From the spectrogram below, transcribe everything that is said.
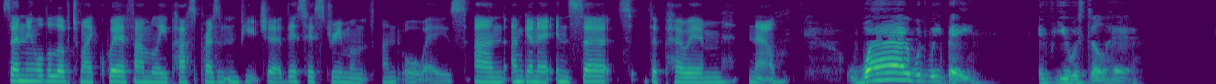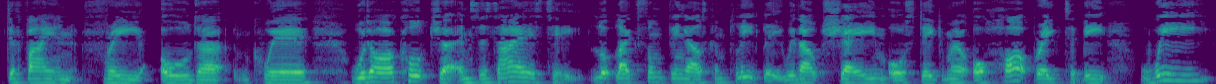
Sending all the love to my queer family, past, present, and future, this history month and always. And I'm going to insert the poem now. Where would we be if you were still here? defiant, free, older, and queer? Would our culture and society look like something else completely without shame or stigma or heartbreak to be? We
